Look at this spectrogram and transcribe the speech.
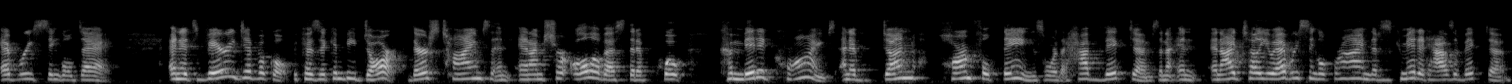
every single day. And it's very difficult because it can be dark. There's times, and, and I'm sure all of us that have, quote, committed crimes and have done harmful things or that have victims. And, and, and I tell you, every single crime that is committed has a victim.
